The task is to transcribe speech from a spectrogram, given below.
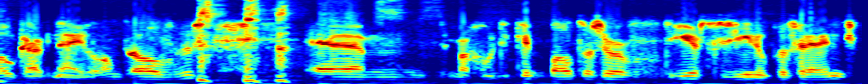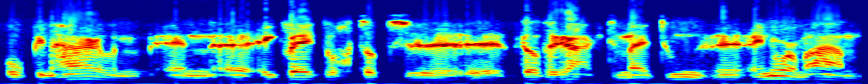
Ook uit Nederland overigens. Ehm, maar goed, ik heb Balthazar voor het eerst gezien op een verenigingspop in Haarlem. En ik weet nog, dat, dat raakte mij toen enorm aan.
